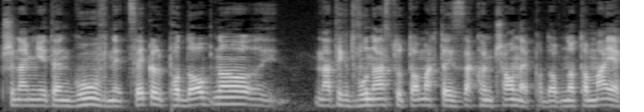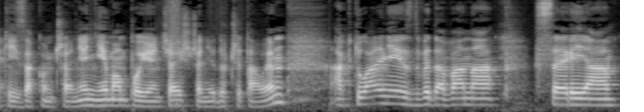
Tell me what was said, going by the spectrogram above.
przynajmniej ten główny cykl. Podobno na tych 12 tomach to jest zakończone, podobno to ma jakieś zakończenie, nie mam pojęcia, jeszcze nie doczytałem. Aktualnie jest wydawana seria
